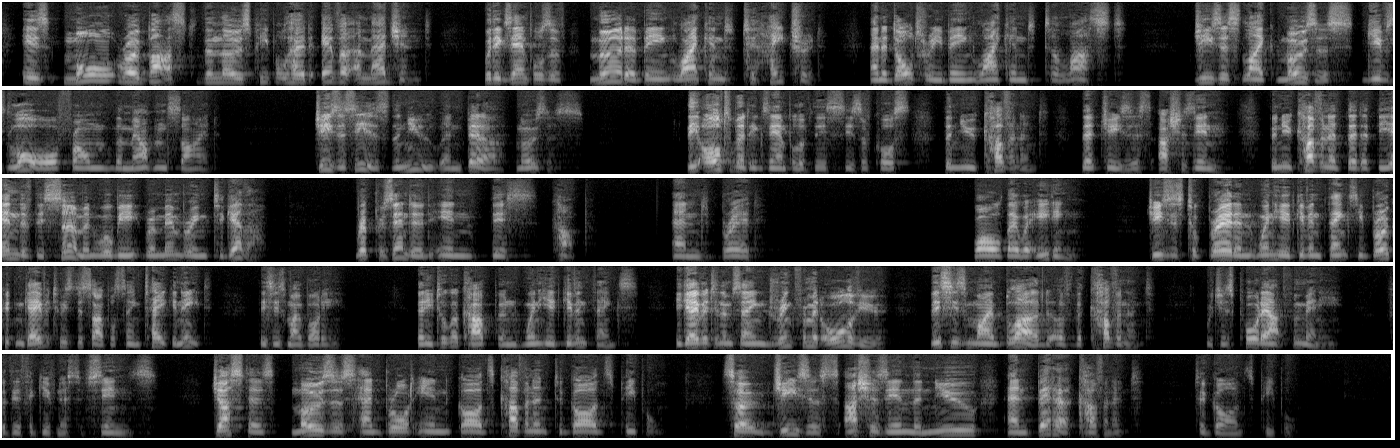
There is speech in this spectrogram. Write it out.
is more robust than those people had ever imagined, with examples of murder being likened to hatred and adultery being likened to lust. Jesus, like Moses, gives law from the mountainside. Jesus is the new and better Moses. The ultimate example of this is, of course, the new covenant that Jesus ushers in the new covenant that at the end of this sermon we'll be remembering together, represented in this cup and bread. While they were eating, Jesus took bread, and when he had given thanks, he broke it and gave it to his disciples, saying, Take and eat, this is my body. Then he took a cup, and when he had given thanks, he gave it to them, saying, Drink from it, all of you. This is my blood of the covenant, which is poured out for many for the forgiveness of sins. Just as Moses had brought in God's covenant to God's people, so Jesus ushers in the new and better covenant to God's people.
